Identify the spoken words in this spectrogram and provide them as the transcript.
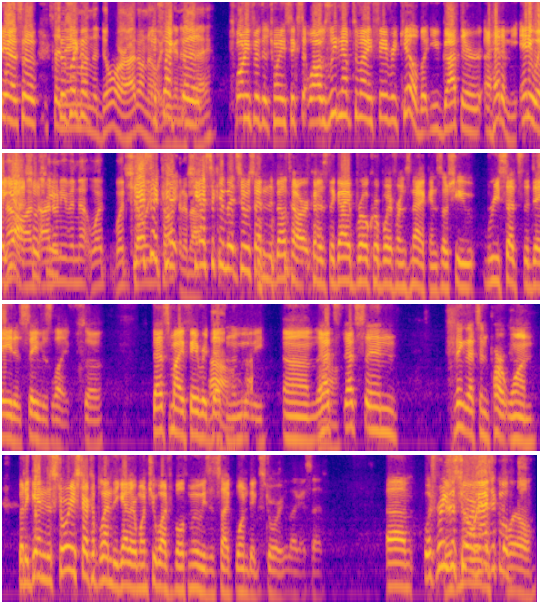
yeah. So It's the so name it's like the- on the door. I don't know what like you're gonna say. Twenty fifth or twenty sixth. Well, I was leading up to my favorite kill, but you got there ahead of me. Anyway, no, yeah. So I she- don't even know what what she kill has to talking about. she has to commit suicide in the bell tower because the guy broke her boyfriend's neck, and so she resets the day to save his life. So that's my favorite death in the movie. Um, that's Wow. that's in, I think that's in part one. But again, the stories start to blend together once you watch both movies. It's like one big story, like I said. Um, which brings There's us to no our magical. spoil.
